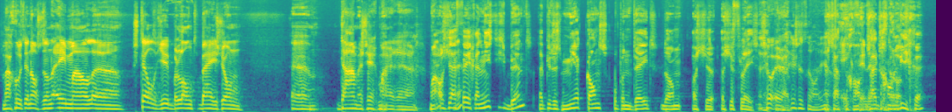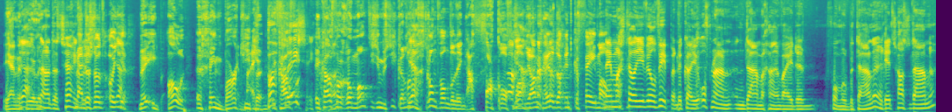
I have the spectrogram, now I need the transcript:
Maar goed, en als dan eenmaal... eh, stel je belandt bij zo'n dame, zeg maar... eh, Maar als jij hè? veganistisch bent, heb je dus meer kans op een date dan als je, als je vlees eet. Zo erg is het al, ja. Dan zou je gewoon, zou gewoon liegen? Ja, natuurlijk. Ja, nou, dat zeg ik Nou, dus. dat is wat, oh, Ja. ja. Nee, ik, oh, eh, geen bartype. Maar ik ik hou, vlees. Ik ik hou van romantische muziek en lange Ja. strandwandeling. Ah, fuck off, man. Ja. Je hangt de hele dag in het café, man. Nee, maar stel je wil wippen, dan kan je of naar een, een dame gaan waar je ervoor moet betalen, een ritsgasdame.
